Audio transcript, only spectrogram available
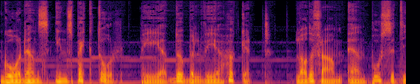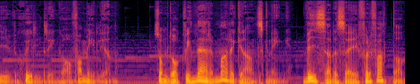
Gårdens inspektor P.W. Höckert lade fram en positiv skildring av familjen som dock vid närmare granskning visade sig författad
